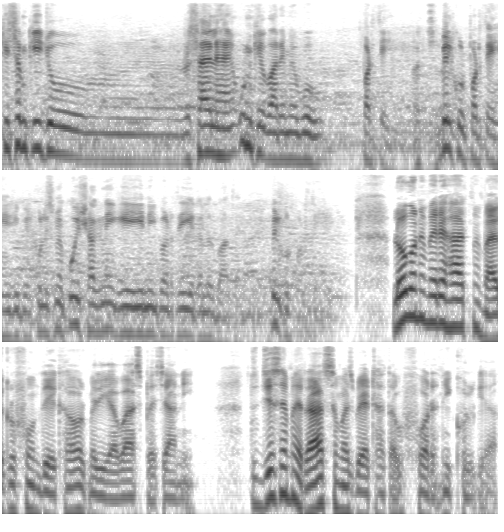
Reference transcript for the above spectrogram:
किस्म की जो रसायल हैं उनके बारे में वो पढ़ते हैं। अच्छा। बिल्कुल पढ़ते हैं जी बिल्कुल। इसमें कोई शक नहीं कि ये नहीं पढ़ते ये गलत बात है। बिल्कुल पढ़ते हैं। लोगों ने मेरे हाथ में माइक्रोफोन देखा और मेरी आवाज़ पहचानी। तो जिसे मैं रात समझ बैठा था वो फ़ौरन ही खुल गया।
